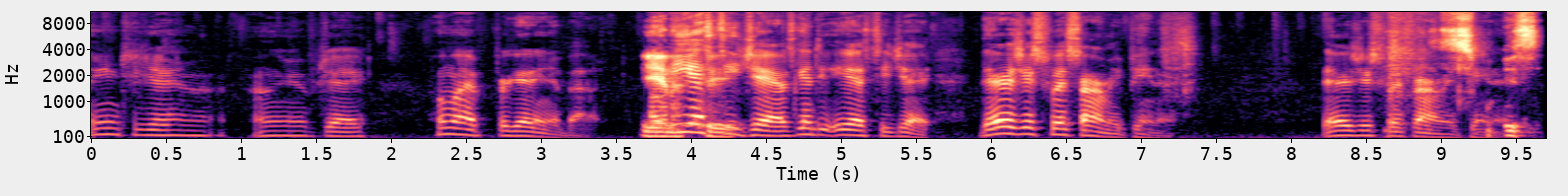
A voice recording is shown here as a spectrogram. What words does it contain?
INTJ, INFJ. Who am I forgetting about? Oh, ESTJ. I was gonna do E ESTJ. There's your Swiss Army penis. There's your Swiss Army penis. It's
